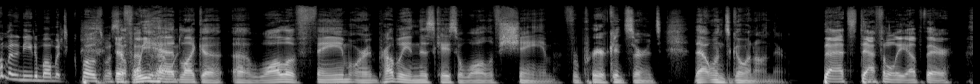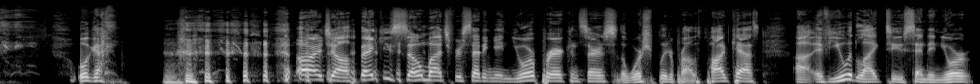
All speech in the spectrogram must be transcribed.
I'm gonna need a moment to compose myself. If we had like a, a wall of fame, or in, probably in this case, a wall of shame for prayer concerns, that one's going on there. that's definitely up there. well, guys. All right, y'all. Thank you so much for sending in your prayer concerns to the Worship Leader Problems podcast. Uh, if you would like to send in your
